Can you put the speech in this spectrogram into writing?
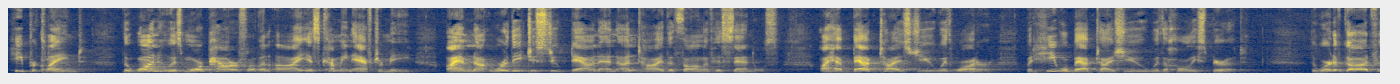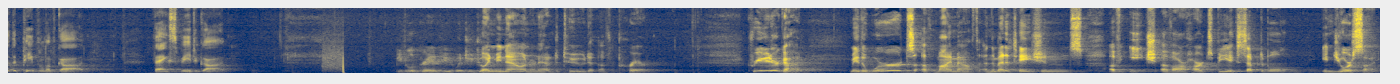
He proclaimed, The one who is more powerful than I is coming after me. I am not worthy to stoop down and untie the thong of his sandals. I have baptized you with water, but he will baptize you with the Holy Spirit. The word of God for the people of God. Thanks be to God. People of Grandview, would you join me now in an attitude of prayer? Creator God, may the words of my mouth and the meditations of each of our hearts be acceptable in your sight.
